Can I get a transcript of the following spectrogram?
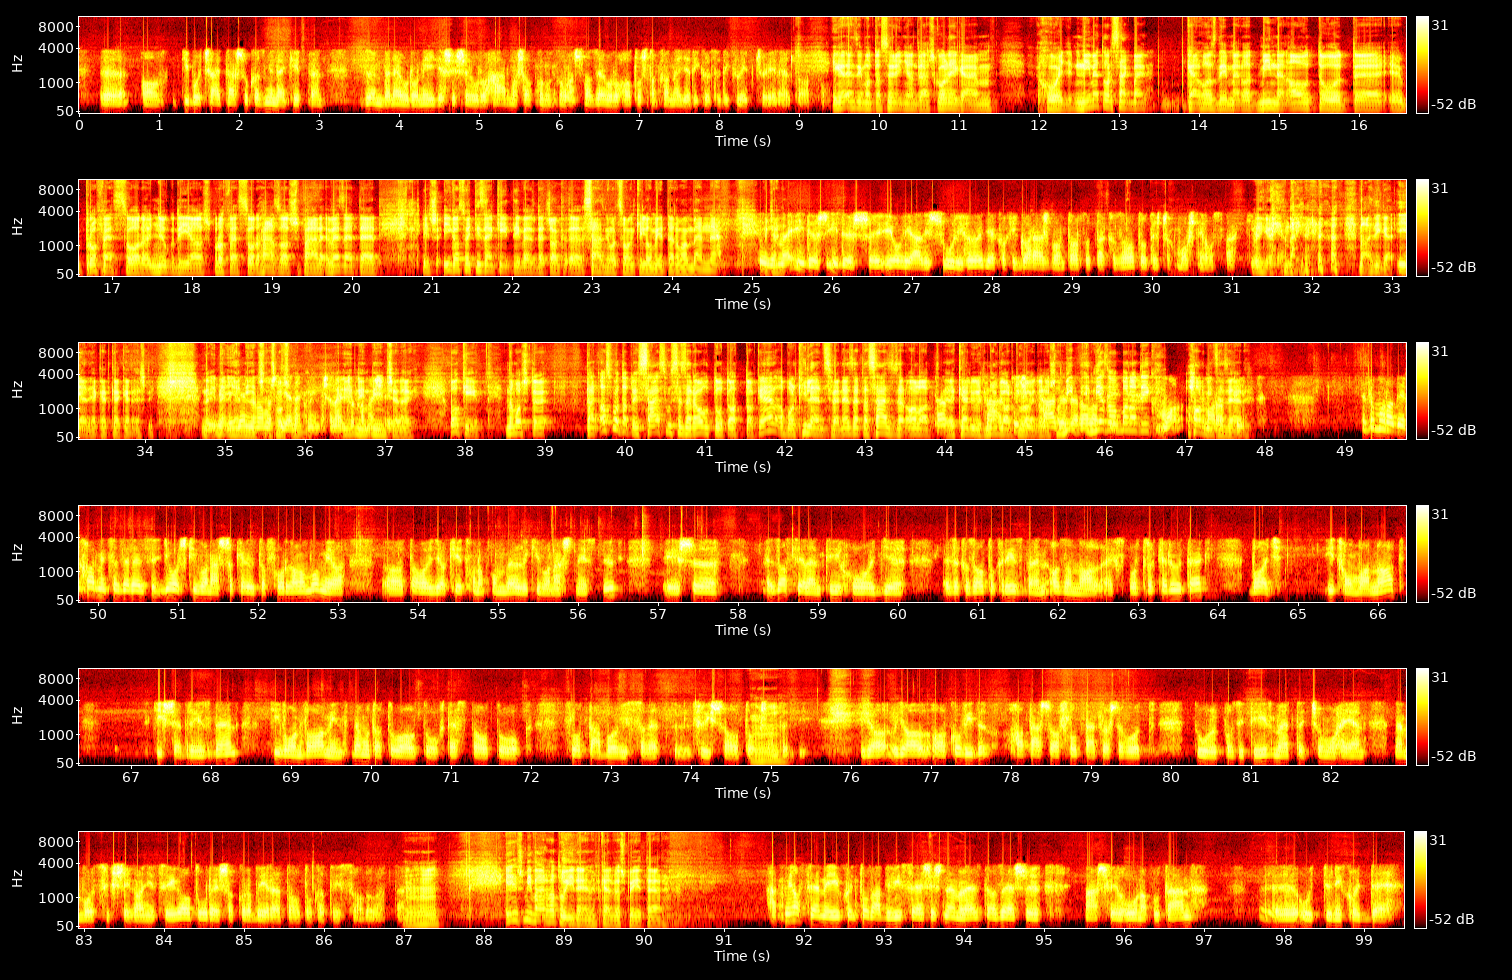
a kibocsátásuk az mindenképpen zömben Euró 4-es és Euró 3-as, akkor amikor most az Euró 6-osnak a negyedik, ötödik lépcsőjénél tart. Igen, ezért mondta Szörényi András kollégám, hogy Németországban kell hozni, mert ott minden autót professzor, nyugdíjas, professzor, házaspár vezetett, és igaz, hogy 12 éves, de csak 180 kilométer van benne. Igen, Úgyhogy... mert idős, idős, joviális úri hölgyek, akik garázsban tartották az autót, és csak mosni hozták ki. Igen, na, hát igen, ilyeneket kell keresni. Igen, igen, ilyen igen nincs, na most ilyenek nincsenek. Csak nincsenek. Oké, okay. na most tehát azt mondtad, hogy 120 ezer autót adtak el, abból 90 ezer, tehát 100 ezer alatt tehát került magyar tulajdonos. Mi, mi ez a maradék 30 ezer? Ez a maradék 30 ezer, ez gyors kivonásra került a forgalomból, mi a, a tavaly ugye a két hónapon belüli kivonást néztük, és ez azt jelenti, hogy ezek az autók részben azonnal exportra kerültek, vagy itthon vannak, kisebb részben, kivonva, mint bemutatóautók, tesztautók, flottából visszavett friss autók, mm. stb. Ugye, a, ugye a, a Covid hatása a flottákra se volt túl pozitív, mert egy csomó helyen nem volt szükség annyi cégautóra, és akkor a bérelt autókat visszaadogatták. Uh-huh. És mi várható idén, kedves Péter? Hát mi azt reméljük, hogy további visszaesés nem lesz, de az első másfél hónap után úgy tűnik, hogy de.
